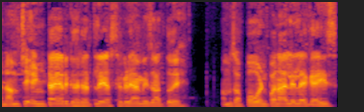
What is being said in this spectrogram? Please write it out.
आणि आमचे एंटायर घरातले सगळे आम्ही जातोय. आमचा पवन पण आलेला आहे गाईज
